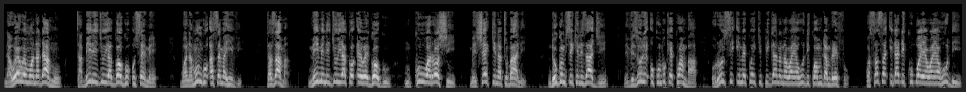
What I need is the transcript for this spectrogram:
Na wewe mwanadamu tabiri juu ya gogu useme bwana mungu asema hivi tazama mimi ni juu yako ewe gogu mkuu wa roshi mesheki na tubali. Ndugu msikilizaji ni vizuri ukumbuke kwamba urusi imekuwa ikipigana na wayahudi kwa muda mrefu. Kwa sasa idadi kubwa ya wayahudi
